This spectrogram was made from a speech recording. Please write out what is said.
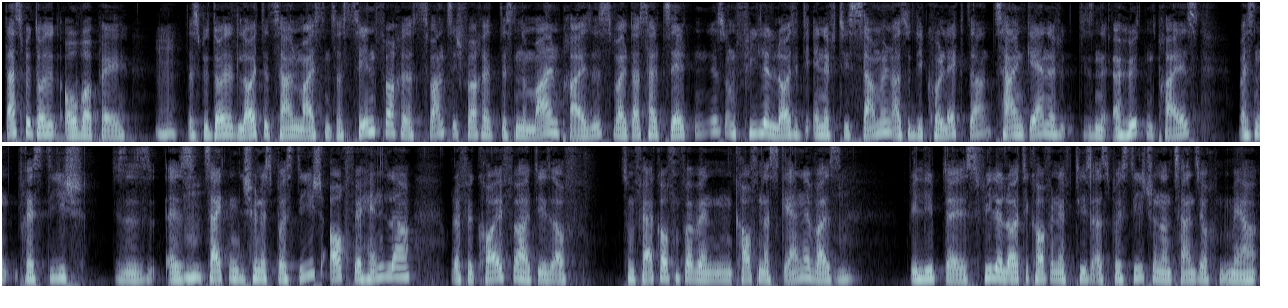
Das bedeutet Overpay. Das bedeutet, Leute zahlen meistens das Zehnfache, das Zwanzigfache des normalen Preises, weil das halt selten ist. Und viele Leute, die NFTs sammeln, also die Collector, zahlen gerne diesen erhöhten Preis, weil es ein Prestige, dieses, es zeigt ein schönes Prestige, auch für Händler oder für Käufer, halt, die es auf, zum Verkaufen verwenden, kaufen das gerne, weil es beliebter ist. Viele Leute kaufen NFTs als Prestige und dann zahlen sie auch mehr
